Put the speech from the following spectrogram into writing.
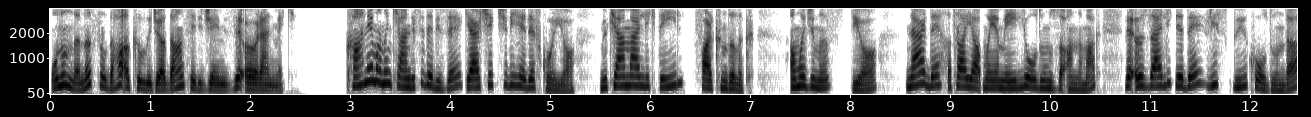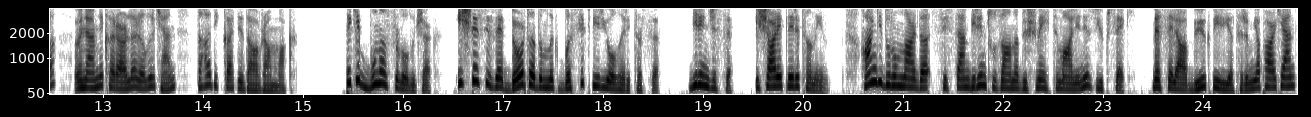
onunla nasıl daha akıllıca dans edeceğimizi öğrenmek. Kahneman'ın kendisi de bize gerçekçi bir hedef koyuyor. Mükemmellik değil, farkındalık. Amacımız, diyor, nerede hata yapmaya meyilli olduğumuzu anlamak ve özellikle de risk büyük olduğunda önemli kararlar alırken daha dikkatli davranmak. Peki bu nasıl olacak? İşte size 4 adımlık basit bir yol haritası. Birincisi, işaretleri tanıyın. Hangi durumlarda sistem 1'in tuzağına düşme ihtimaliniz yüksek? Mesela büyük bir yatırım yaparken,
